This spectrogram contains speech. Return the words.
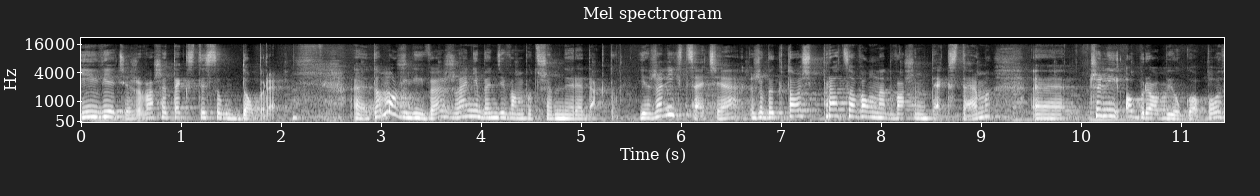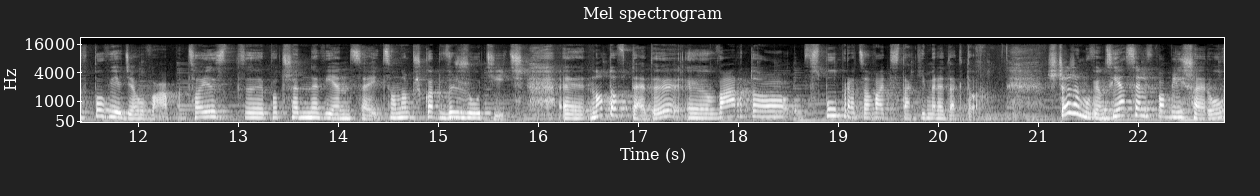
i wiecie, że wasze teksty są dobre, e, to możliwe, że nie będzie Wam potrzebny redaktor. Jeżeli chcecie, żeby ktoś pracował nad Waszym tekstem, e, czyli obrobił go, powiedział Wam, co jest e, potrzebne więcej, co na przykład wyrzucić, no to wtedy warto współpracować z takim redaktorem. Szczerze mówiąc, ja self-publisherów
